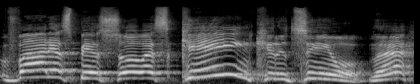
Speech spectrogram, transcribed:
Várias pessoas. Quem, queridinho? Né?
